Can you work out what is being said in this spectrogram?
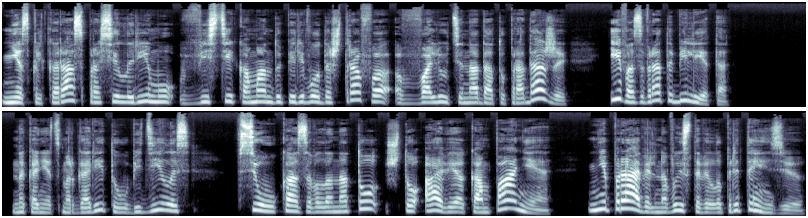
Несколько раз просила Риму ввести команду перевода штрафа в валюте на дату продажи и возврата билета. Наконец Маргарита убедилась, все указывало на то, что авиакомпания неправильно выставила претензию.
